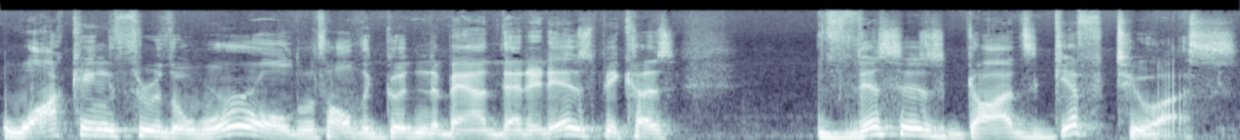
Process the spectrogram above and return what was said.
walking through the world with all the good and the bad that it is, because this is God's gift to us.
